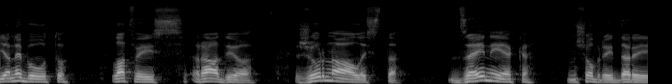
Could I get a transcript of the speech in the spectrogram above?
ja nebūtu Latvijas rādio žurnālista, dzēnieka, un šobrīd arī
